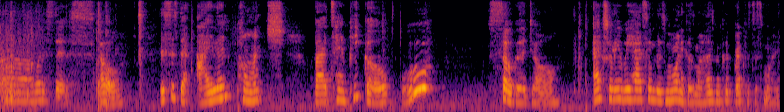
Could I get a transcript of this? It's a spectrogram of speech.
Uh, what is this? Oh, this is the Island Punch by Tampico. Woo! So good, y'all. Actually, we had some this morning because my husband cooked breakfast this morning.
